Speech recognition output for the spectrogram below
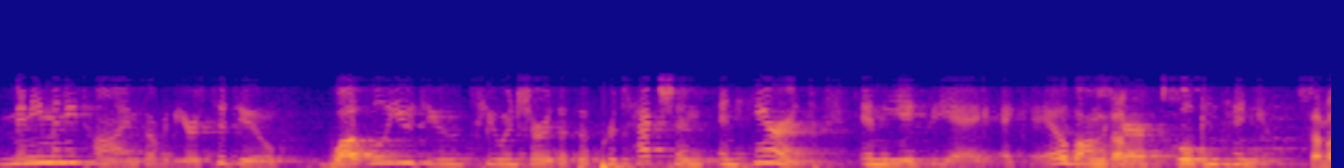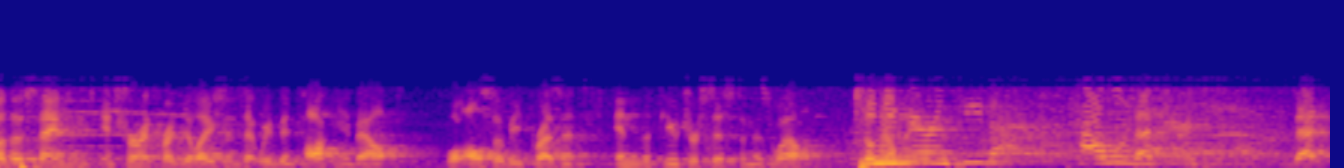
many, many times over the years to do? What will you do to ensure that the protections inherent in the ACA, aka Obamacare, will continue? Some of those same insurance regulations that we've been talking about will also be present in the future system as well. So Can you there'll be- guarantee that? How will you guarantee that? That's,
